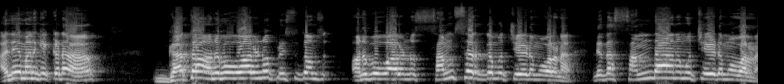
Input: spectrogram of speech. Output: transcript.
అదే మనకి ఇక్కడ గత అనుభవాలను ప్రస్తుత అనుభవాలను సంసర్గము చేయడం వలన లేదా సంధానము చేయడం వలన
